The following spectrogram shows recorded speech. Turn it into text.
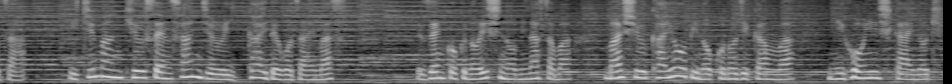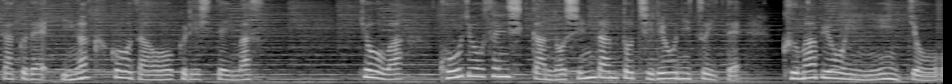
講座1万9031回でございます。全国の医師の皆様毎週火曜日のこの時間は日本医師会の企画で医学講座をお送りしています。今日は甲状腺疾患の診断と治療について熊病院院長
